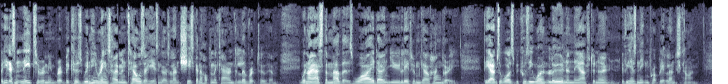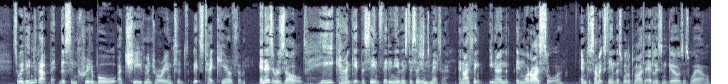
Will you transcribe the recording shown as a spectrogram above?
But he doesn't need to remember it because when he rings home and tells her he hasn't got his lunch, she's going to hop in the car and deliver it to him. When I asked the mothers, why don't you let him go hungry? The answer was because he won't learn in the afternoon if he hasn't eaten properly at lunchtime. So we've ended up this incredible achievement oriented, let's take care of them. And as a result, he can't get the sense that any of his decisions matter. And I think, you know, in, the, in what I saw, and to some extent this will apply to adolescent girls as well,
